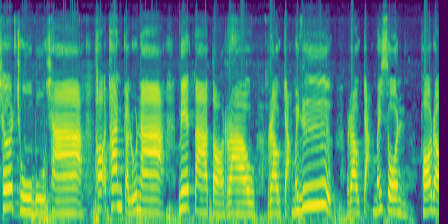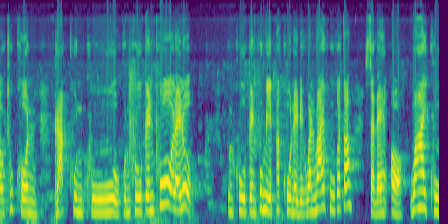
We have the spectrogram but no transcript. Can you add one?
เชิดชูบูชา เพราะท่านกรุณา เมตตาต่อเรา เราจะไม่ดื้อ เราจะไม่ซน เพราะเราทุกคนรักคุณครู คุณครูเป็นผู้อะไรลูก คุณครูเป็นผู้มีพระคุณในเด็กวันไหว้ครูก็ต้อง แสดงออกไหว้ครู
